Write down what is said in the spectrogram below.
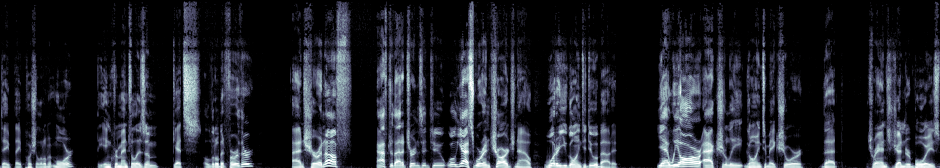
they they push a little bit more the incrementalism gets a little bit further. And sure enough, after that, it turns into, well, yes, we're in charge now. What are you going to do about it? Yeah, we are actually going to make sure that transgender boys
